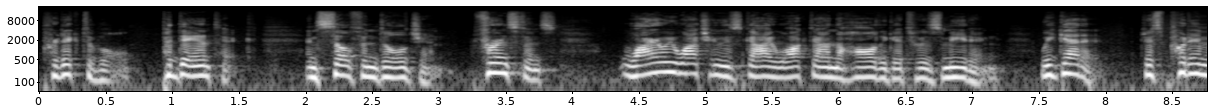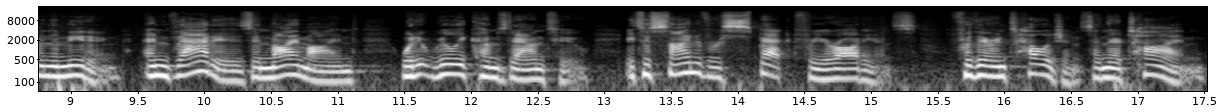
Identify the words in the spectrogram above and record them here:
predictable, pedantic, and self indulgent. For instance, why are we watching this guy walk down the hall to get to his meeting? We get it. Just put him in the meeting. And that is, in my mind, what it really comes down to. It's a sign of respect for your audience, for their intelligence and their time,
